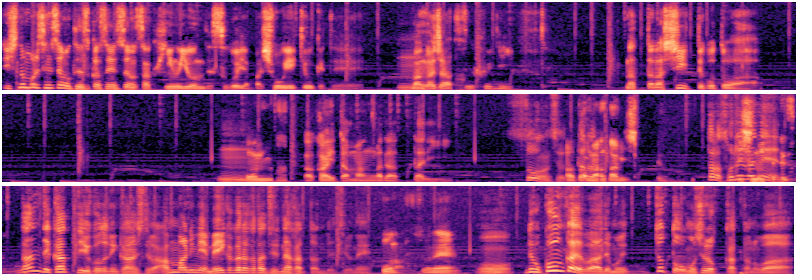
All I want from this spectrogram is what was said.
石ノ森先生も手塚先生の作品を読んですごいやっぱり衝撃を受けて、うん。漫画じゃっていうふうになったらしいってことは、うん。本人が書いた漫画であったり、そうなんですよ。あと漫画見ただそれがねなんでかっていうことに関しては、あんまりね、明確な形でなかったんですよね。そうなんですよね。うん、でも今回は、でもちょっと面白かったのは、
